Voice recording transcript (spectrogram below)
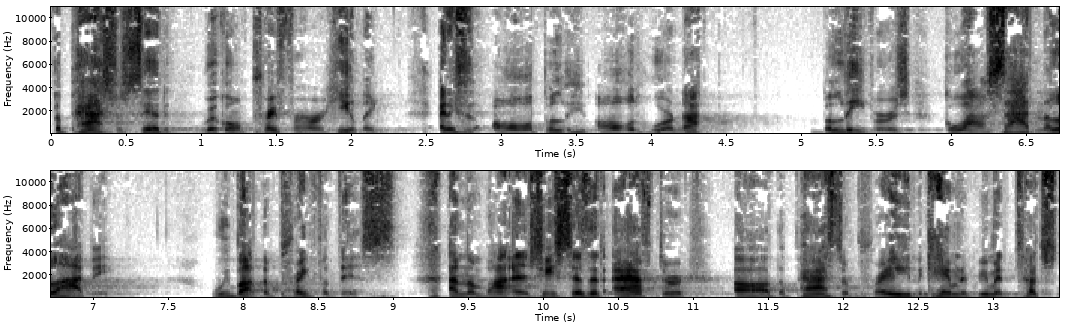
the pastor said, we're going to pray for her healing. And he said, all, all who are not believers, go outside in the lobby. We about to pray for this. And, the, and she says that after uh, the pastor prayed and came in agreement, touched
